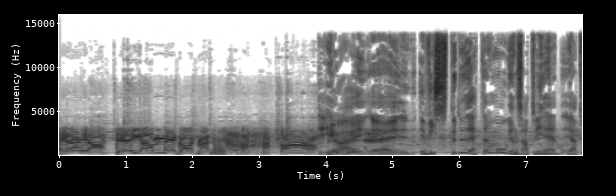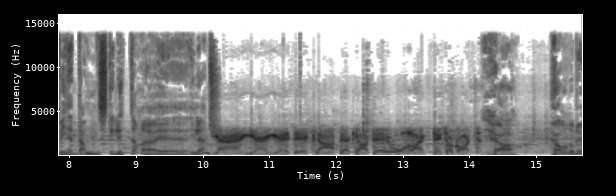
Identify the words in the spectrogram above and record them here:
her er jeg! Det er jammen godt, mann! Ja, hei. Eh, visste du dette, Mogens, at vi har, danske lyttere i, i lunsj? ja, ja, ja, det er klart, det er klart. Det er jo riktig så godt. Ja. Hører du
